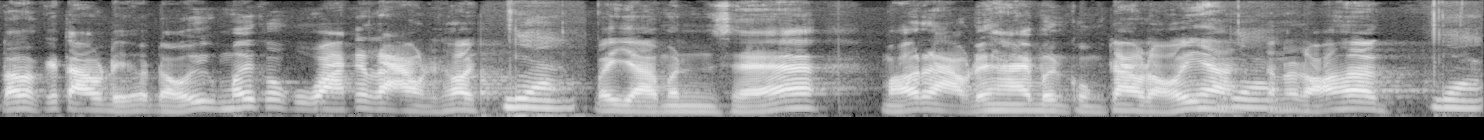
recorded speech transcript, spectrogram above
đó là cái trao đổi đổi mới có qua cái rào này thôi. Dạ. Bây giờ mình sẽ mở rào để hai bên cùng trao đổi nha Dạ. cho nó rõ hơn. Dạ.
